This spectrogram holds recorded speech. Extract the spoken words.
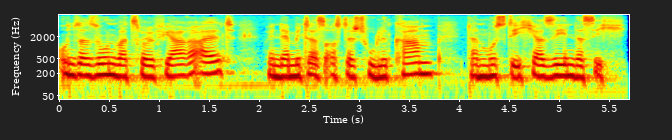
unser Sohn war zwölf Jahre alt. Wenn der mittags aus der Schule kam, dann musste ich ja sehen, dass ich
